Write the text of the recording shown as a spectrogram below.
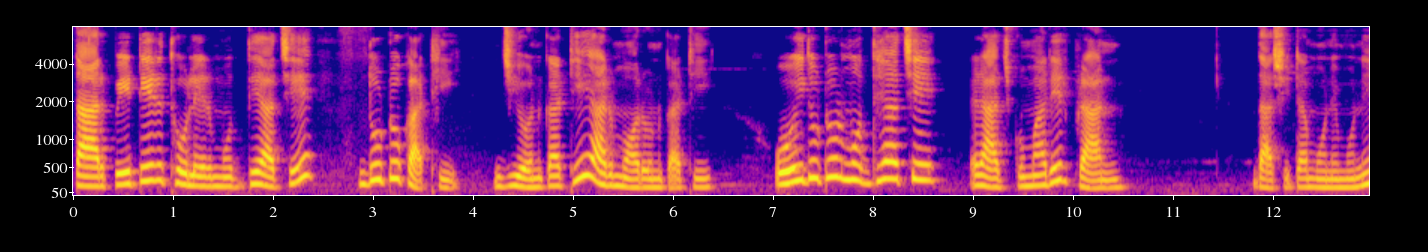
তার পেটের থলের মধ্যে আছে দুটো কাঠি, জীবন কাঠি আর মরণ কাঠি। ওই দুটোর মধ্যে আছে রাজকুমারের প্রাণ। দাসীটা মনে মনে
